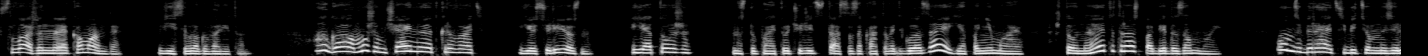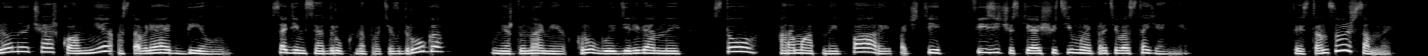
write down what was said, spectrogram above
слаженная команда», — весело говорит он. «Ага, можем чайную открывать». «Я серьезно». «Я тоже». Наступает очередь Стаса закатывать глаза, и я понимаю, что на этот раз победа за мной. Он забирает себе темно-зеленую чашку, а мне оставляет белую. Садимся друг напротив друга. Между нами круглый деревянный стол, ароматной пары, почти физически ощутимое противостояние. «Ты станцуешь со мной?»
